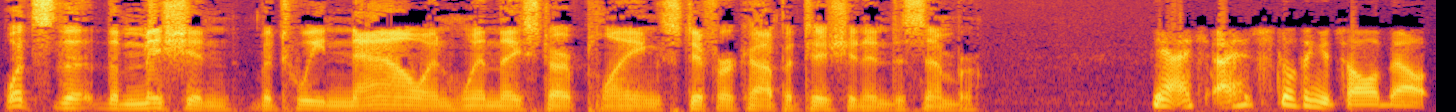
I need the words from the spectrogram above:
what's the, the mission between now and when they start playing stiffer competition in December? Yeah, I, I still think it's all about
